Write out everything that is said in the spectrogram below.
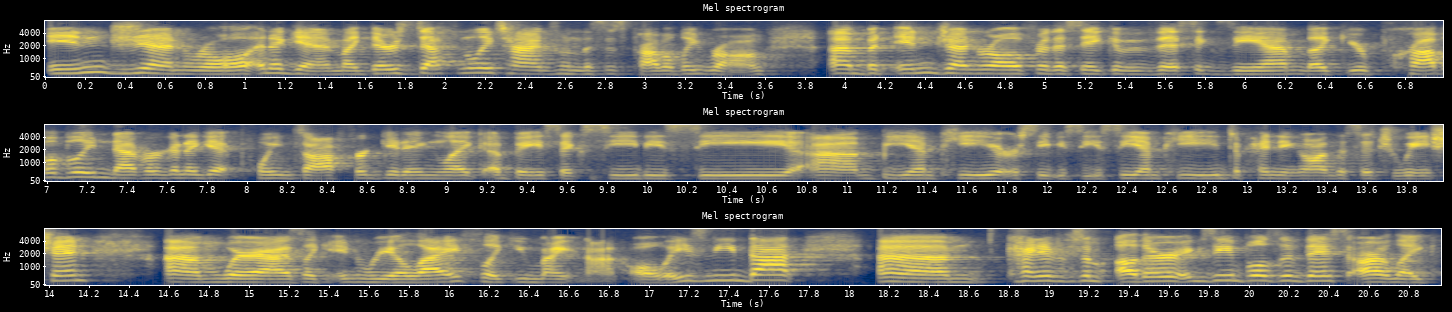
in general, and again, like there's definitely times when this is probably wrong, um, but in general, for the sake of this exam, like you're probably never going to get points off for getting like a basic CBC, um, BMP, or CBC, CMP, depending on the situation. Um, whereas, like in real life, like you might not always need that. Um, kind of some other examples of this are like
